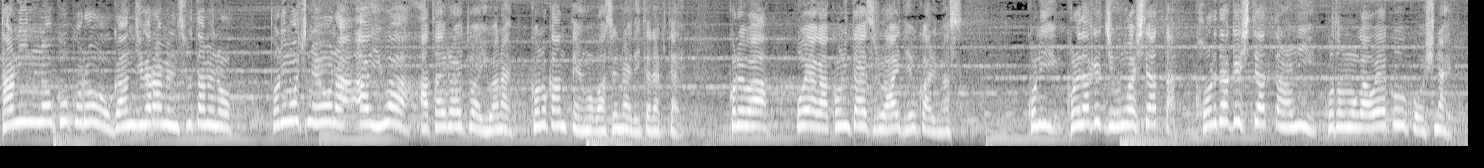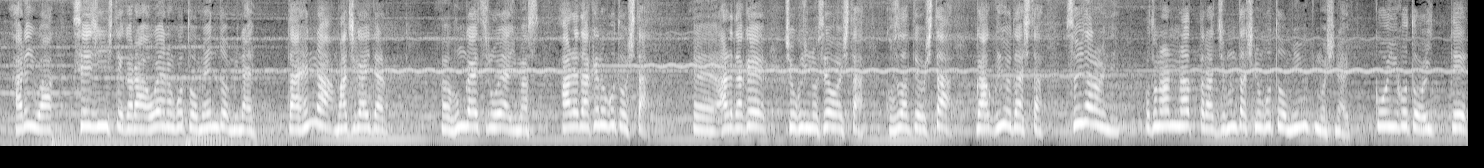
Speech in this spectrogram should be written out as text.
他人の心をがんじがらめにするための取り持ちのような愛は与える愛とは言わない。この観点を忘れないでいただきたい。これは親が子に対する愛でよくあります。子にこれだけ自分はしてあった。これだけしてあったのに子供が親孝行をしない。あるいは成人してから親のことを面倒見ない。大変な間違いである。憤慨する親います。あれだけのことをした、えー、あれだけ食事の世話をした。子育てをした。学費を出した。それなのに大人になったら自分たちのことを見向きもしない。こういうことを言って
